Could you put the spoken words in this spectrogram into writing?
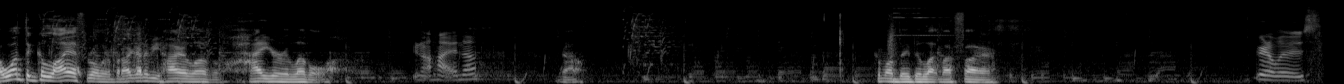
I want the Goliath roller, but I gotta be higher level. Higher level. you're not high enough. No. Come on, baby, light my fire. You're gonna lose.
